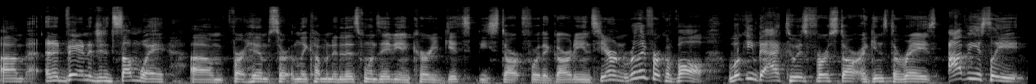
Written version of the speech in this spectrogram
um, an advantage in some way um, for him certainly coming into this one. Xzavion Curry gets the start for the Guardians here, and really for Civale, looking back to his first start against the Rays, obviously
